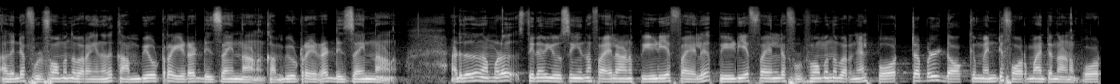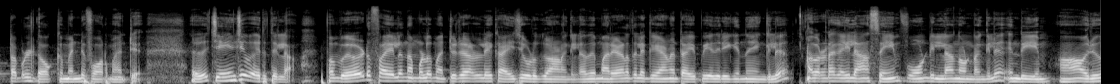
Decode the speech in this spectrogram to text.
അതിന്റെ ഫുൾ ഫോം എന്ന് പറയുന്നത് കമ്പ്യൂട്ടർ എയ്ഡഡ് ഡിസൈൻ എന്നാണ്. കമ്പ്യൂട്ടർ എയ്ഡഡ് ഡിസൈൻ എന്നാണ്. അടുത്തത് നമ്മൾ സ്ഥിരം യൂസ് ചെയ്യുന്ന ഫയലാണ് P D F file P D F ഫയലിന്റെ ഫുൾ ഫോം എന്ന് പറഞ്ഞാൽ പോർട്ടബിൾ ഡോക്യുമെന്റ് ഫോർമാറ്റ് എന്നാണ്. പോർട്ടബിൾ ഡോക്യുമെന്റ് ഫോർമാറ്റ് അതായത് ചേഞ്ച് വരുത്തില്ല. ഇപ്പം വേർഡ് ഫയൽ നമ്മൾ മറ്റൊരാളിലേക്ക് അയച്ചു കൊടുക്കുകയാണെങ്കിൽ അത് മലയാളത്തിലൊക്കെയാണ് ടൈപ്പ് ചെയ്തിരിക്കുന്നതെങ്കിൽ അവരുടെ കയ്യിൽ ആ സെയിം ഫോണ്ട് ഇല്ല എന്നുണ്ടെങ്കിൽ എന്ത് ചെയ്യും? ആ ഒരു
